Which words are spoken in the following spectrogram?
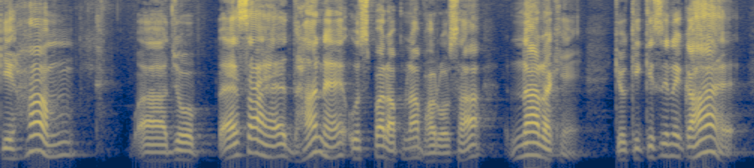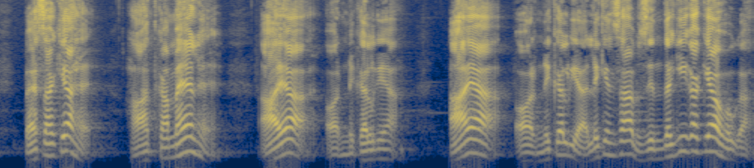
कि हम जो पैसा है, धन है, उस पर अपना भरोसा न रखें। क्योंकि किसी ने कहा है, पैसा क्या है? हाथ का महल है। आया और निकल गया। आया और निकल गया। लेकिन साहब, ज़िंदगी का क्या होगा?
